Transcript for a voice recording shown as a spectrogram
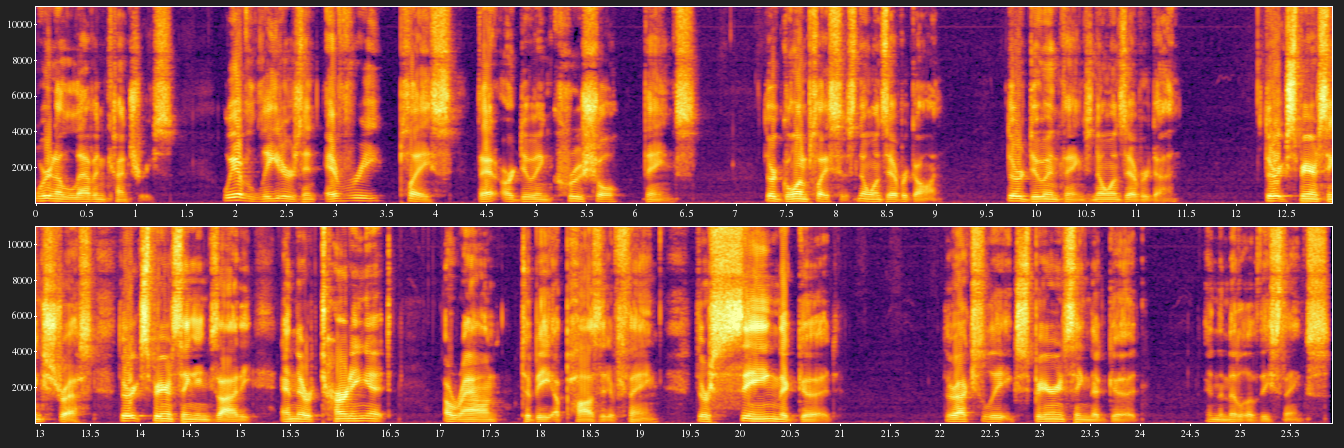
we're in 11 countries we have leaders in every place that are doing crucial things. They're going places no one's ever gone. they're doing things no one's ever done. They're experiencing stress, they're experiencing anxiety, and they're turning it around to be a positive thing. They're seeing the good. They're actually experiencing the good in the middle of these things.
